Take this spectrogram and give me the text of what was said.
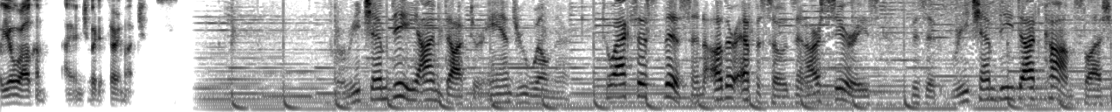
you're welcome. I enjoyed it very much. ReachMD, I'm Dr. Andrew Wilner. To access this and other episodes in our series, visit reachmd.com slash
